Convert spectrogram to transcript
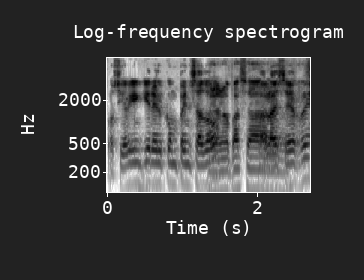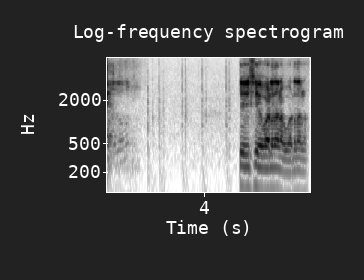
O si alguien quiere el compensador no pasa. a la SR, Sí, sí, guárdalo, guárdalo.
